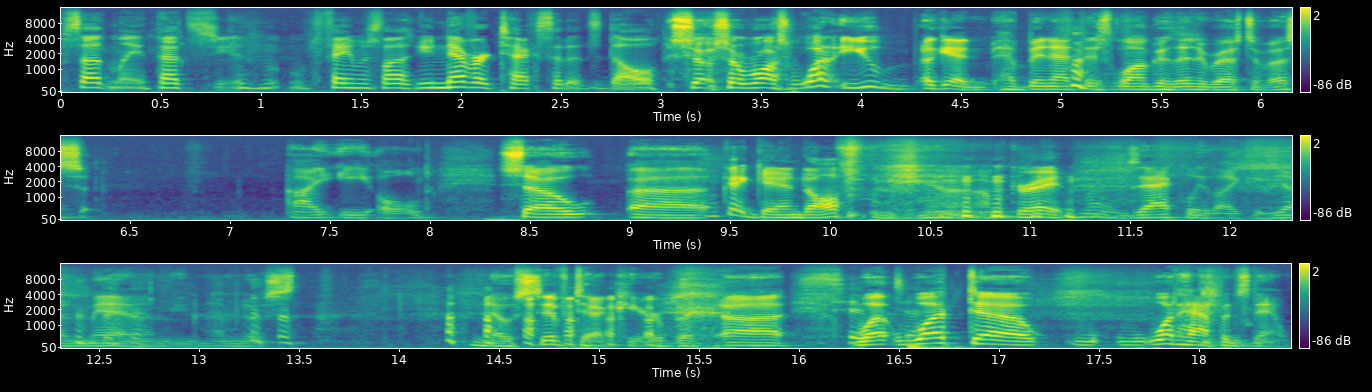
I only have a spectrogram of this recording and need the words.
Suddenly that's famous last. You never text that it's dull. So, so Ross, what you again have been at this longer than the rest of us, i.e., old. So, uh, Okay, Gandalf. I'm great. not exactly like a young man. I mean, I'm no no Svitek here, but uh, what what uh, what happens now?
